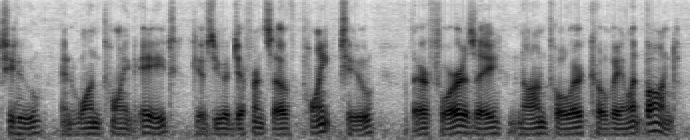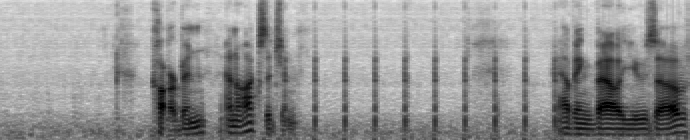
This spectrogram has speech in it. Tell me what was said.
2 and 1.8 gives you a difference of 0.2, therefore is a nonpolar covalent bond. Carbon and oxygen. Having values of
